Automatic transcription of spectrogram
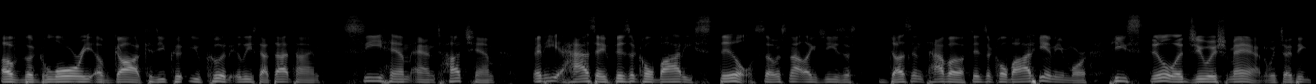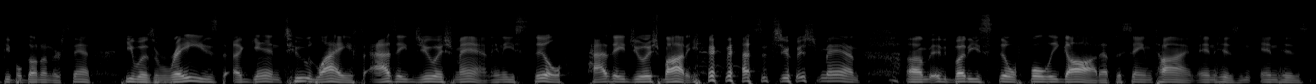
of the glory of God because you could you could at least at that time see him and touch him and he has a physical body still. So it's not like Jesus doesn't have a physical body anymore. He's still a Jewish man which I think people don't understand. He was raised again to life as a Jewish man and he still has a Jewish body as a Jewish man um, it, but he's still fully God at the same time in his in his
